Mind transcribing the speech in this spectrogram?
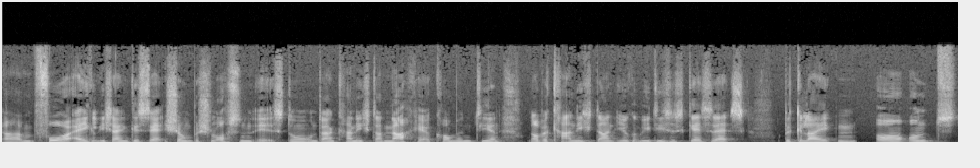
ähm, vor eigentlich ein Gesetz schon beschlossen ist. Und, und dann kann ich dann nachher kommentieren, aber kann ich dann irgendwie dieses Gesetz begleiten. Und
